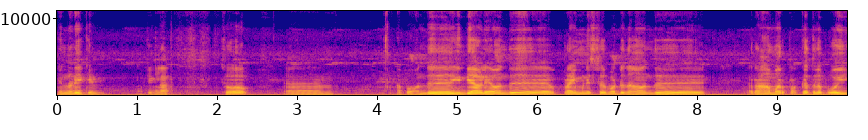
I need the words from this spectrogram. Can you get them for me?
என்னுடைய கேள்வி. ஓகேங்களா? ஸோ அப்போ வந்து இந்தியாவிலே வந்து பிரைம் மினிஸ்டர் மட்டும்தான் வந்து ராமர் பக்கத்தில் போய்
